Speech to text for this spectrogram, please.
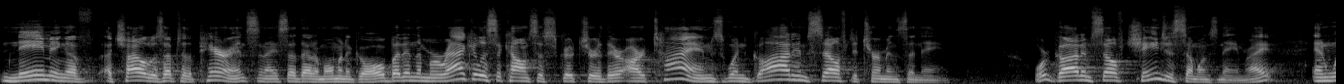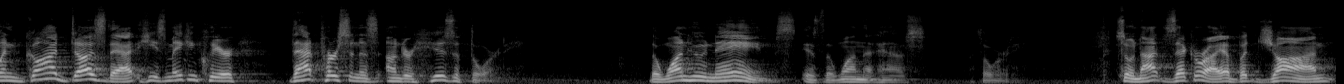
naming of a child was up to the parents, and I said that a moment ago, but in the miraculous accounts of Scripture, there are times when God Himself determines the name, or God Himself changes someone's name, right? And when God does that, He's making clear that person is under His authority. The one who names is the one that has authority. So, not Zechariah, but John.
